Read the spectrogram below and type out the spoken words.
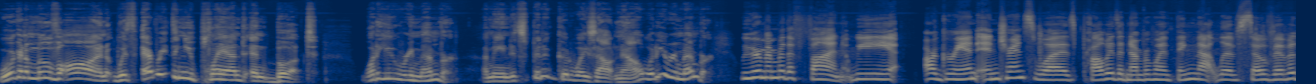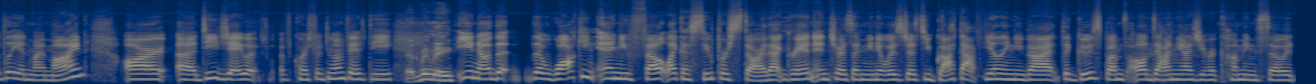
We're going to move on with everything you planned and booked. What do you remember? I mean, it's been a good ways out now. What do you remember? We remember the fun. We our grand entrance was probably the number one thing that lives so vividly in my mind. Our uh, DJ, of course, 5150. That'd be me. You know, the, the walking in, you felt like a superstar. That grand entrance, I mean, it was just, you got that feeling, you got the goosebumps all down you as you were coming. So it,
